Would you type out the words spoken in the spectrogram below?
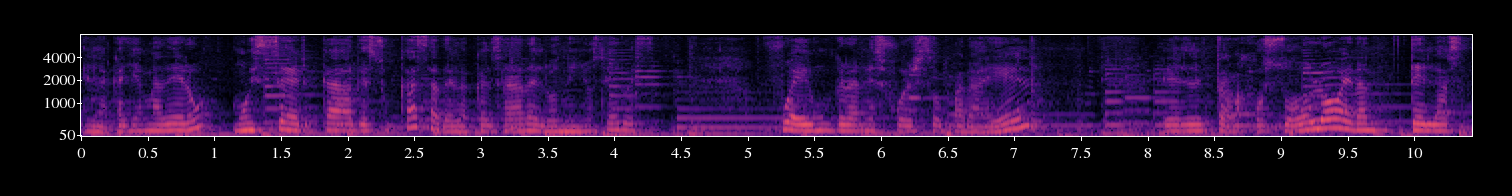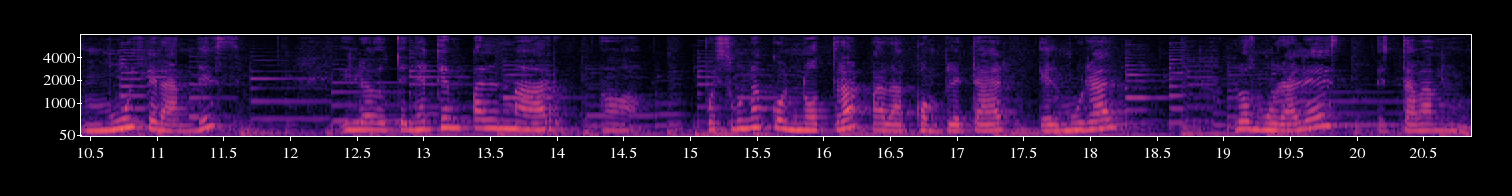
en la calle Madero, muy cerca de su casa, de la calzada de los Niños Héroes. Fue un gran esfuerzo para él. Él trabajó solo, eran telas muy grandes y luego tenía que empalmar ah, pues una con otra para completar el mural. Los murales estaban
